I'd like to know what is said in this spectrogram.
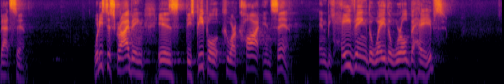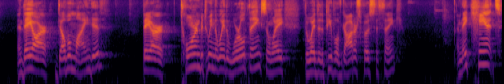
that sin. What he's describing is these people who are caught in sin and behaving the way the world behaves. And they are double minded. They are torn between the way the world thinks and way, the way that the people of God are supposed to think and they can't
